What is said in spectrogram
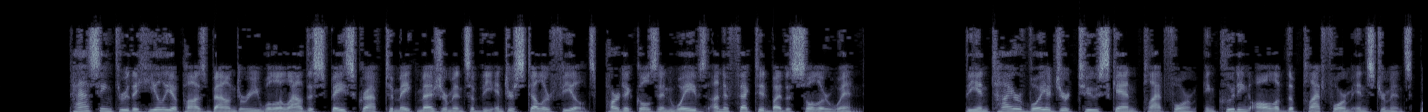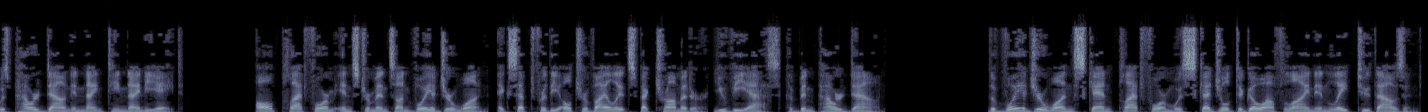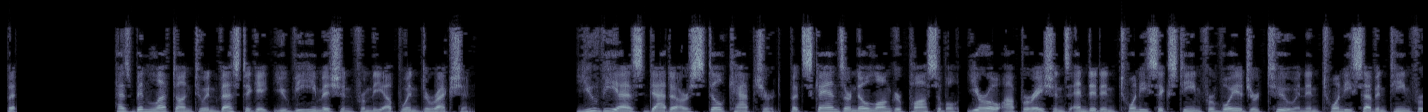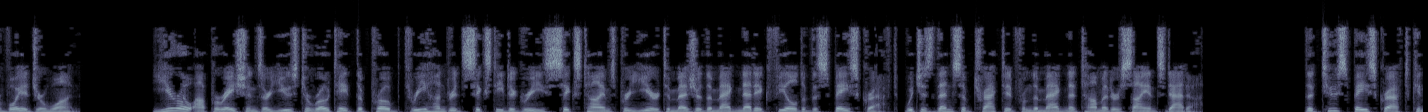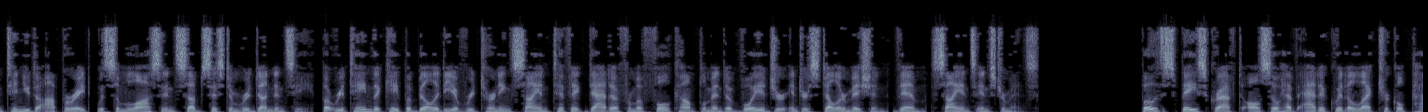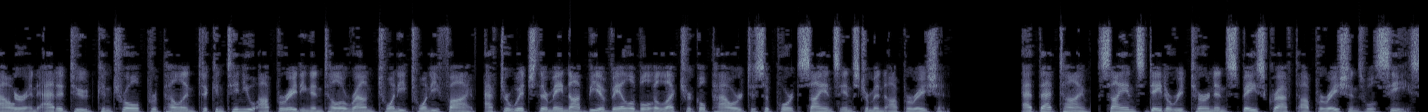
Passing through the heliopause boundary will allow the spacecraft to make measurements of the interstellar fields, particles and waves unaffected by the solar wind. The entire Voyager 2 scan platform, including all of the platform instruments, was powered down in 1998. All platform instruments on Voyager 1, except for the ultraviolet spectrometer have been powered down. The Voyager 1 scan platform was scheduled to go offline in late 2000, but has been left on to investigate UV emission from the upwind direction. UVS data are still captured, but scans are no longer possible. Gyro operations ended in 2016 for Voyager 2 and in 2017 for Voyager 1. Gyro operations are used to rotate the probe 360 degrees six times per year to measure the magnetic field of the spacecraft, which is then subtracted from the magnetometer science data. The two spacecraft continue to operate, with some loss in subsystem redundancy, but retain the capability of returning scientific data from a full complement of Voyager Interstellar Mission science instruments. Both spacecraft also have adequate electrical power and attitude control propellant to continue operating until around 2025, after which there may not be available electrical power to support science instrument operation. At that time, science data return and spacecraft operations will cease.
